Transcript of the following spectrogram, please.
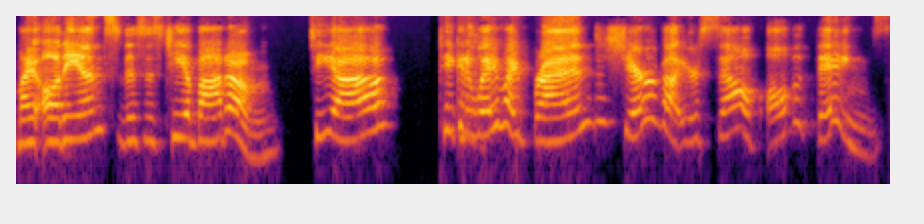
my audience, this is Tia Bottum. Tia, take it away, my friend. Share about yourself, all the things.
